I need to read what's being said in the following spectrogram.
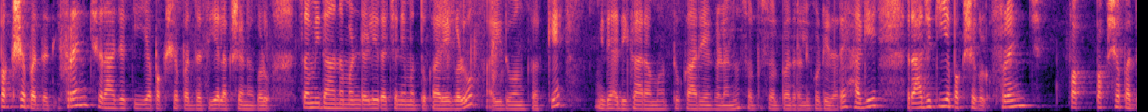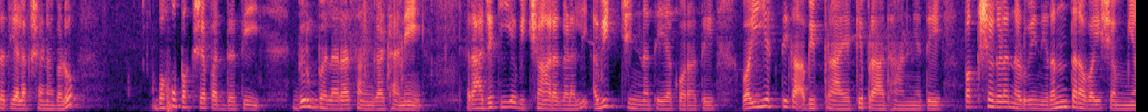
ಪಕ್ಷ ಪದ್ಧತಿ, ಫ್ರೆಂಚ್ ರಾಜಕೀಯ ಪಕ್ಷ ಪದ್ಧತಿಯ ಲಕ್ಷಣಗಳು. ಸಂವಿಧಾನ ಮಂಡಳಿ ರಚನೆ ಮತ್ತು ಕಾರ್ಯಗಳು ಐದು ಅಂಕಕ್ಕೆ ಇದೆ. ಅಧಿಕಾರ ಮತ್ತು ಕಾರ್ಯಗಳನ್ನು ಸ್ವಲ್ಪ ಸ್ವಲ್ಪ ಅದರಲ್ಲಿ ಕೊಟ್ಟಿದ್ದಾರೆ. ಹಾಗೆ ರಾಜಕೀಯ ಪಕ್ಷಗಳು, ಫ್ರೆಂಚ್ ಪಕ್ಷ ಪದ್ಧತಿಯ ಲಕ್ಷಣಗಳು. ಬಹುಪಕ್ಷ ಪದ್ಧತಿ, ದುರ್ಬಲರ ಸಂಘಟನೆ. ರಾಜಕೀಯ ವಿಚಾರಗಳಲ್ಲಿ ಅವಿಚ್ಛಿನ್ನತೆಯ ಕೊರತೆ, ವೈಯಕ್ತಿಕ ಅಭಿಪ್ರಾಯಕ್ಕೆ ಪ್ರಾಧಾನ್ಯತೆ, ಪಕ್ಷಗಳ ನಡುವೆ ನಿರಂತರ ವೈಷಮ್ಯ,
